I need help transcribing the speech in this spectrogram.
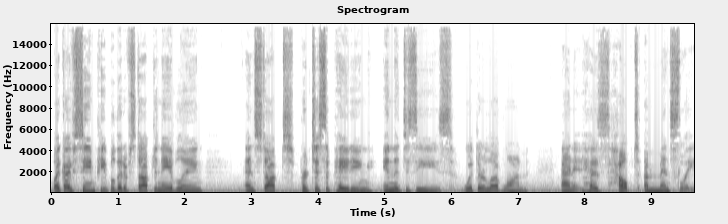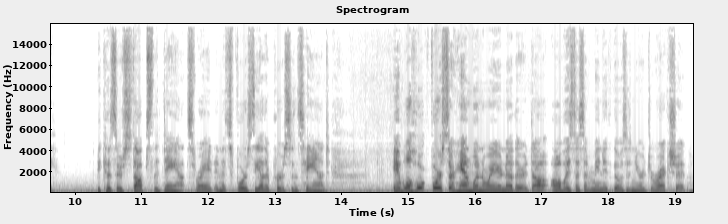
Like I've seen people that have stopped enabling and stopped participating in the disease with their loved one and it has helped immensely because there stops the dance, right? And it's forced the other person's hand. It will force their hand one way or another. It always doesn't mean it goes in your direction.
